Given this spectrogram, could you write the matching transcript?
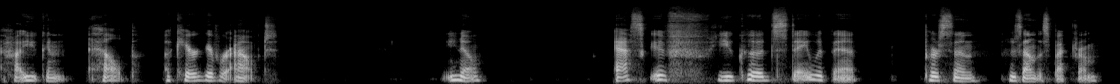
how you can help a caregiver out, you know, ask if you could stay with that person who's on the spectrum.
